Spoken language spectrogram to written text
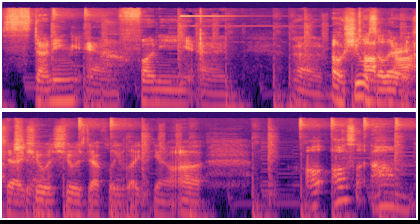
stunning and funny and. Uh, oh she was hilarious notch, yeah, she was she was definitely like you know uh also um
